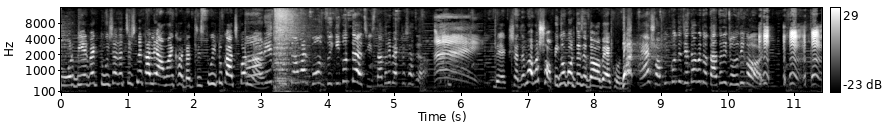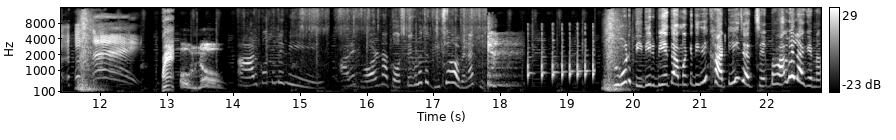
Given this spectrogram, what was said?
তোর বিয়ের ব্যাগ তুই সাজাচ্ছিস না খালি আমায় খাটাচ্ছিস। তুই একটু কাজ কর না। আরে তুই তো আমার বোন তুই কি করতে আছিস? তাড়াতাড়ি ব্যাগটা সাজা। ব্যাগ সাজাবো আবার শপিংও করতে যেতে হবে এখন। হ্যাঁ শপিং করতে যেতে হবে তো তাড়াতাড়ি জলদি কর। আর কত দিবি? আরে ধর না তত্ত্বগুলো তো দিতে হবে নাকি? দূর দিদির বিয়েতে আমাকে দিদি খাটিয়ে যাচ্ছে ভালো লাগে না।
